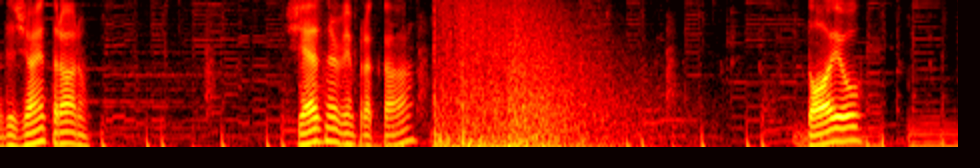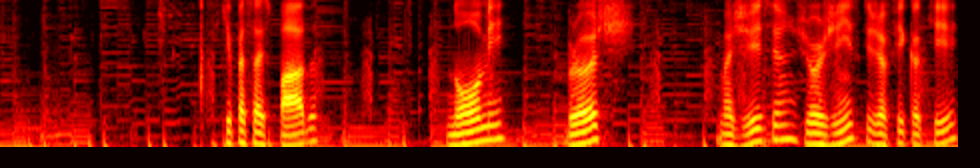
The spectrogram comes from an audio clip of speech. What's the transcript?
Eles já entraram. Gessner vem pra cá. Doyle. Equipa essa espada. Nome. Brush. Magician. Jorginski já fica aqui.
